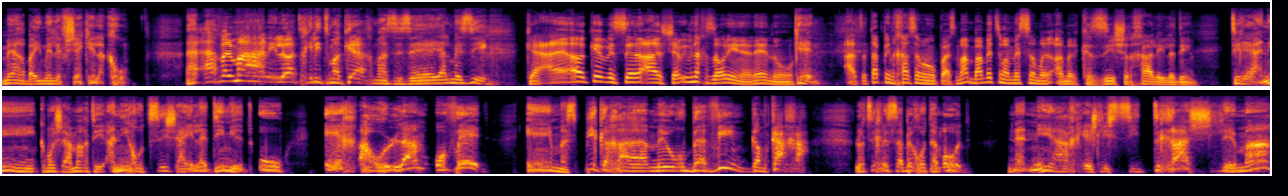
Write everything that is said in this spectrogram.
140 אלף שקל לקחו. אבל מה, אני לא אתחיל להתמקח, מה זה, זה אייל מזיג. כן, אה, אוקיי, בסדר, עכשיו אם נחזור לענייננו, כן. אז אתה פנחס המאופס, מה מה בעצם המסר המר- המרכזי שלך לילדים? תראה, אני, כמו שאמרתי, אני רוצה שהילדים ידעו איך העולם עובד. הם מספיק ככה מעורבבים, גם ככה. לא צריך לסבך אותם עוד. נניח, יש לי סדרה שלמה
